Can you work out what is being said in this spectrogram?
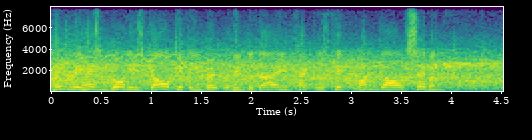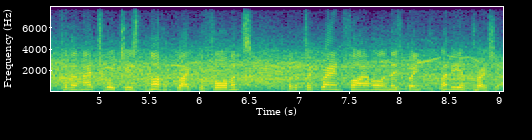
Hendry hasn't brought his goal-kicking boot with him today. In fact, he's kicked one goal, seven for the match, which is not a great performance, but it's a grand final and there's been plenty of pressure.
